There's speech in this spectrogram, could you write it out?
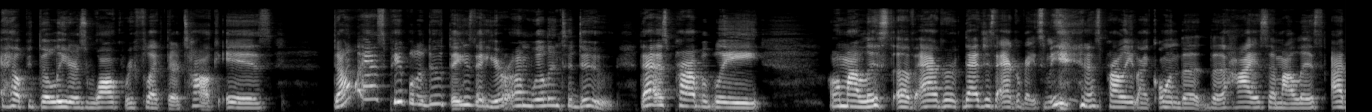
help the leaders walk reflect their talk is don't ask people to do things that you're unwilling to do. That is probably on my list of aggra- that just aggravates me. That's probably like on the the highest of my list. I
